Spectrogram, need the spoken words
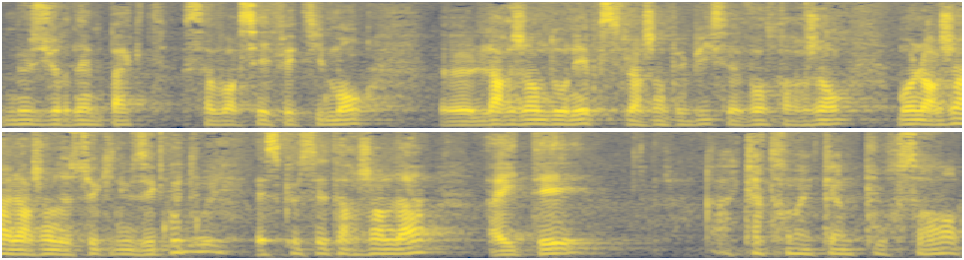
mesure d'impact, savoir si effectivement euh, l'argent donné, parce que l'argent public c'est votre argent, mon argent est l'argent de ceux qui nous écoutent, est-ce que cet argent-là a été à 95%,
